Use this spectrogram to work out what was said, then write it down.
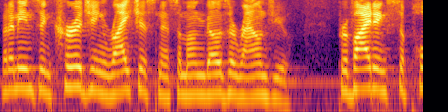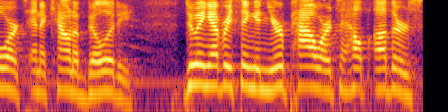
But it means encouraging righteousness among those around you, providing support and accountability, doing everything in your power to help others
